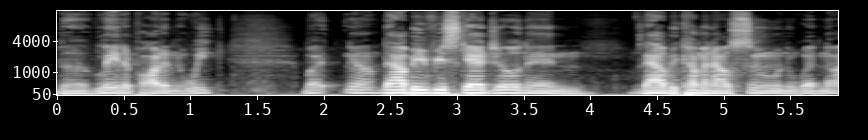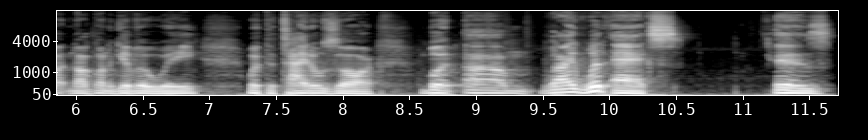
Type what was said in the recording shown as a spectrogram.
the later part in the week. But you know, that'll be rescheduled and that'll be coming out soon and whatnot. Not going to give away what the titles are. But um, what I would ask is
